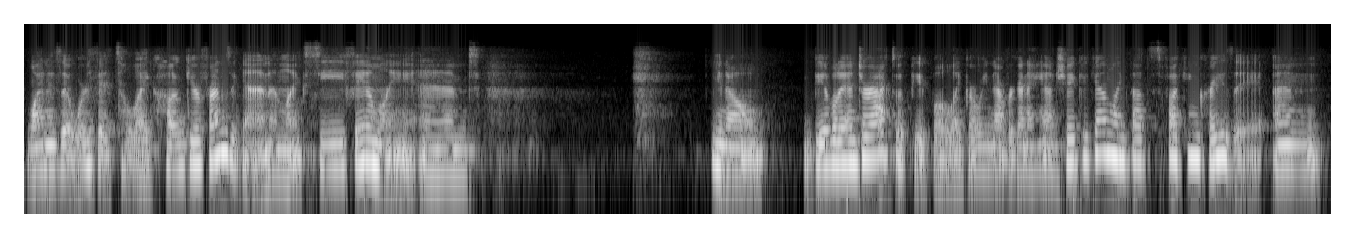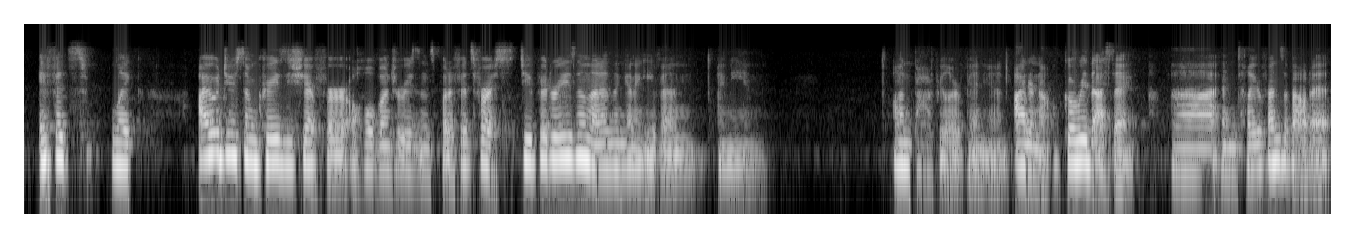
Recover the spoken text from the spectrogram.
when is it worth it to like hug your friends again and like see family and you know be able to interact with people like are we never going to handshake again like that's fucking crazy and if it's like i would do some crazy shit for a whole bunch of reasons but if it's for a stupid reason that isn't going to even i mean unpopular opinion i don't know go read the essay uh, and tell your friends about it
